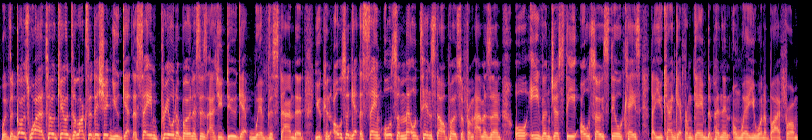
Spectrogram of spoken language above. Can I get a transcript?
With the Ghostwire Tokyo Deluxe Edition, you get the same pre-order bonuses as you do get with the standard. You can also get the same awesome metal tin style poster from Amazon or even just the also steel case that you can get from Game depending on where you want to buy from.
